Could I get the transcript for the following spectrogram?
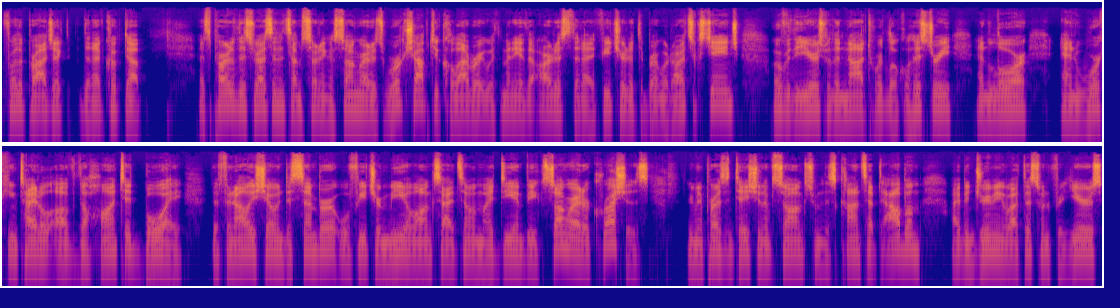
for the project that I've cooked up. As part of this residence, I'm starting a songwriters workshop to collaborate with many of the artists that I featured at the Brentwood Arts Exchange over the years with a nod toward local history and lore and working title of The Haunted Boy. The finale show in December will feature me alongside some of my DMV songwriter crushes in a presentation of songs from this concept album. I've been dreaming about this one for years.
